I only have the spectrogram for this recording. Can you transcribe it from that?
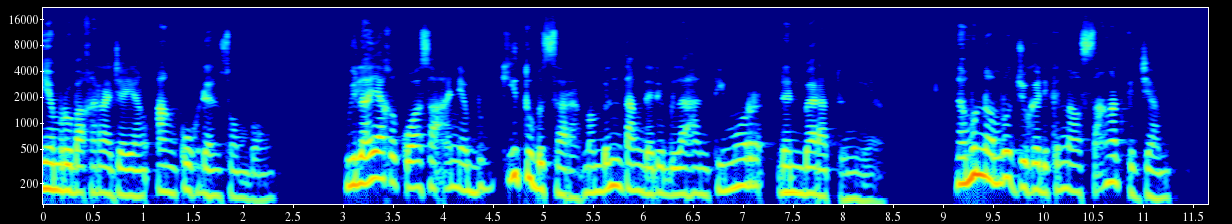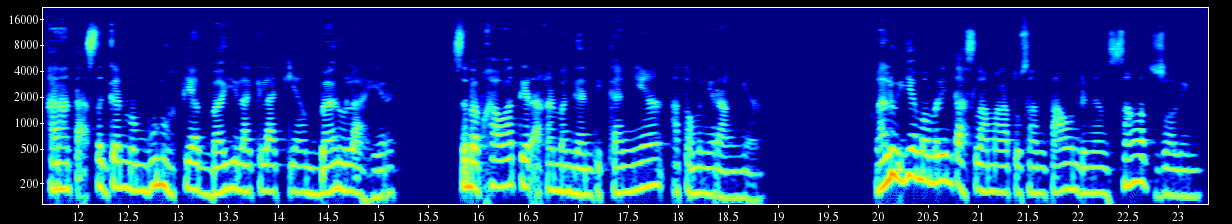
Ia merupakan raja yang angkuh dan sombong. Wilayah kekuasaannya begitu besar membentang dari belahan timur dan barat dunia. Namun Namrud juga dikenal sangat kejam karena tak segan membunuh tiap bayi laki-laki yang baru lahir sebab khawatir akan menggantikannya atau menyerangnya. Lalu ia memerintah selama ratusan tahun dengan sangat zolim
